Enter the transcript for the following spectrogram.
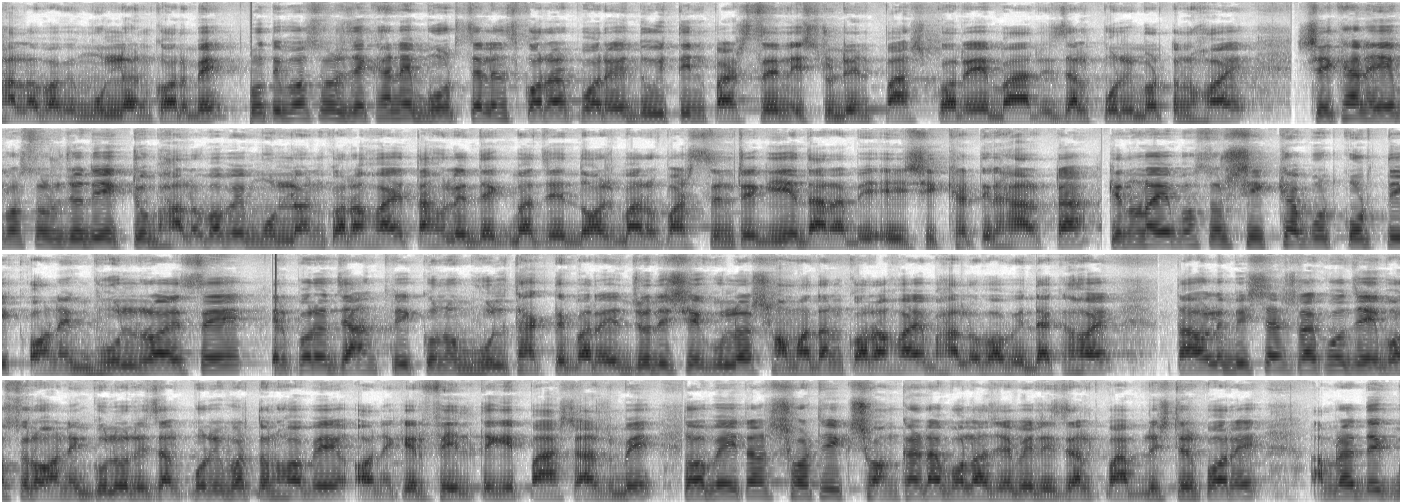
ভালোভাবে মূল্যায়ন করবে। প্রতি বছর যেখানে বোর্ড চ্যালেঞ্জ করার পরে দুই তিন পার্সেন্ট স্টুডেন্ট পাস করে বা রেজাল্ট পরিবর্তন হয়, সেখানে এবছর যদি একটু ভালোভাবে মূল্যায়ন করা হয়, তাহলে দেখবা যে দশ বারো পার্সেন্টে গিয়ে দাঁড়াবে এই শিক্ষার্থীর হারটা। কেননা এবছর শিক্ষা বোর্ড কর্তৃক অনেক ভুল রয়েছে। এরপরে যান্ত্রিক কোনো ভুল থাকতে পারে। যদি সেগুলো সমাধান করা হয়, ভালোভাবে দেখা হয়, তাহলে বিশ্বাস রাখো যে এবছর অনেকগুলো রেজাল্ট পরিবর্তন হবে, অনেকের ফেল থেকে পাস আসবে। তবে এটার সঠিক সংখ্যাটা বলা যাবে রেজাল্ট পাবলিশের পরে। আমরা দেখব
